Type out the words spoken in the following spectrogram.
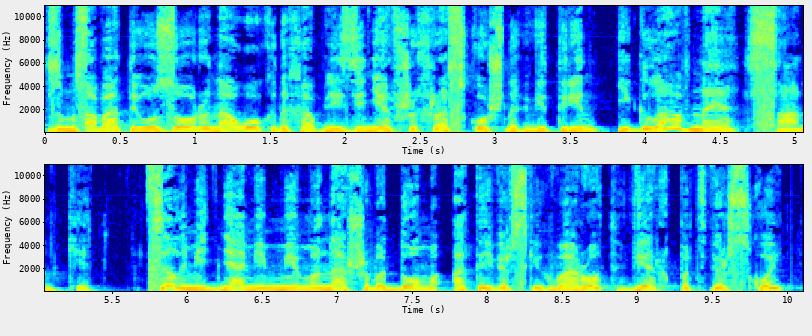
замысловатые узоры на окнах обледеневших роскошных витрин и, главное, санки. Целыми днями мимо нашего дома от Иверских ворот вверх по Тверской –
